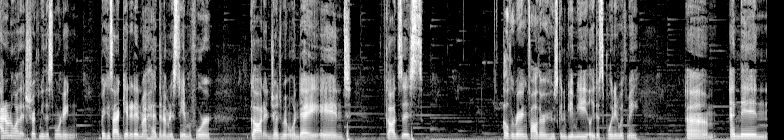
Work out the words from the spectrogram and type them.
I don't know why that struck me this morning because I get it in my head that I'm going to stand before God in judgment one day and God's this overbearing father who's going to be immediately disappointed with me. Um, and then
